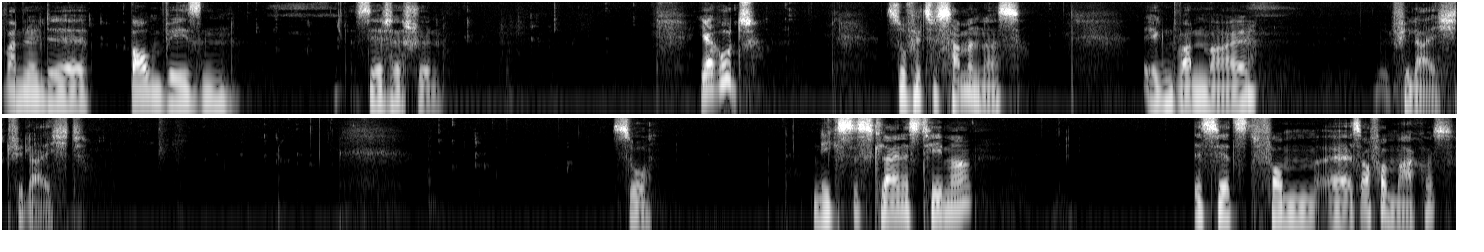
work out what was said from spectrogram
wandelnde Baumwesen. Sehr, sehr schön. Ja, gut. So viel zu Summoners. Irgendwann mal. Vielleicht, vielleicht. So. Nächstes kleines Thema ist jetzt vom, äh, ist auch von Markus.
